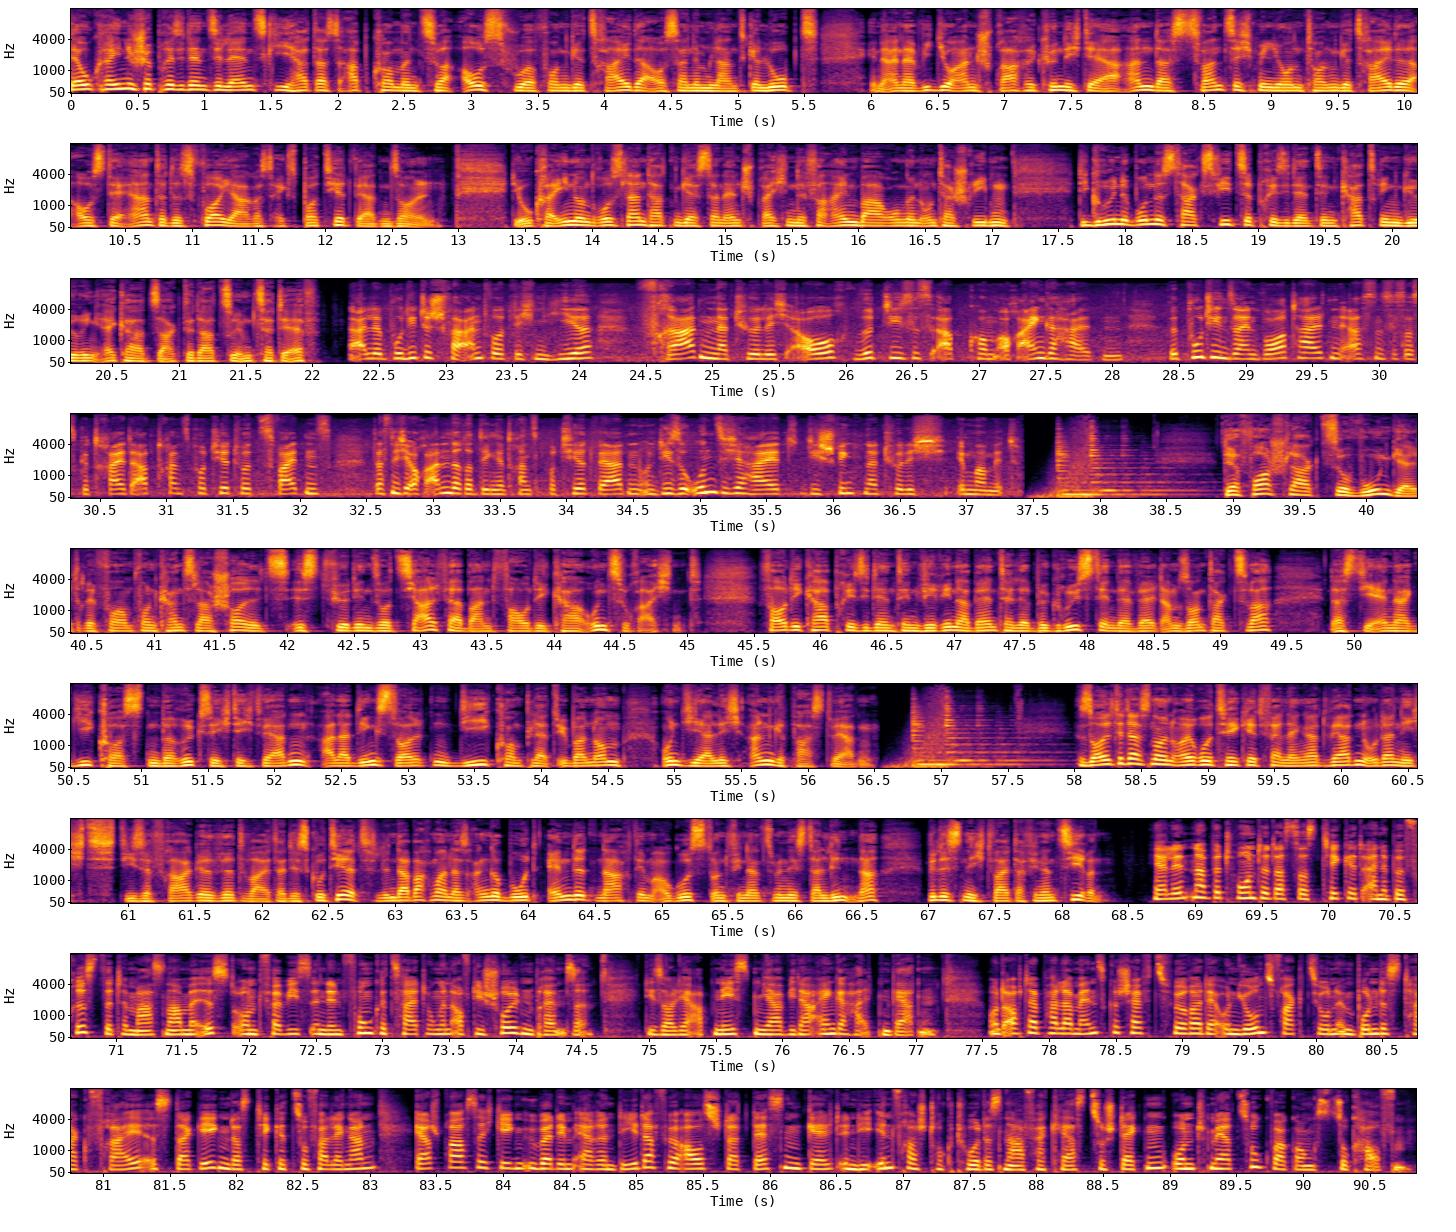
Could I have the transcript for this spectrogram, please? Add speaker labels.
Speaker 1: Der ukrainische Präsident Zelensky hat das Abkommen zur Ausfuhr von Getreide aus seinem Land gelobt. In einer Videoansprache kündigte er an, dass 20 Millionen Tonnen Getreide aus der Ernte des Vorjahres exportiert werden sollen. Die Ukraine und Russland hatten gestern entsprechende Vereinbarungen unterschrieben. Die grüne Bundestagsvizepräsidentin Katrin Göring-Eckardt sagte dazu im ZDF.
Speaker 2: Alle politisch Verantwortlichen hier fragen natürlich auch, wird dieses Abkommen auch eingehalten? Wird Putin sein Wort halten? Erstens, dass das Getreide abtransportiert wird. Zweitens, dass nicht auch andere Dinge transportiert werden. Und diese Unsicherheit, die schwingt natürlich immer mit.
Speaker 1: Der Vorschlag zur Wohngeldreform von Kanzler Scholz ist für den Sozialverband VDK unzureichend. VDK-Präsidentin Verena Bentele begrüßte in der Welt am Sonntag zwar, dass die Energiekosten berücksichtigt werden, allerdings sollten die komplett übernommen und jährlich angepasst werden. Sollte das 9-Euro-Ticket verlängert werden oder nicht? Diese Frage wird weiter diskutiert. Linda Bachmann, das Angebot endet nach dem August und Finanzminister Lindner will es nicht weiter finanzieren.
Speaker 3: Herr Lindner betonte, dass das Ticket eine befristete Maßnahme ist und verwies in den Funke-Zeitungen auf die Schuldenbremse. Die soll ja ab nächsten Jahr wieder eingehalten werden. Und auch der Parlamentsgeschäftsführer der Unionsfraktion im Bundestag Frei ist dagegen, das Ticket zu verlängern. Er sprach sich gegenüber dem RND dafür aus, stattdessen Geld in die Infrastruktur des Nahverkehrs zu stecken und mehr Zugwaggons zu kaufen.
